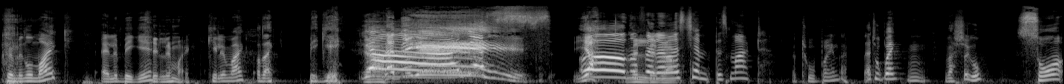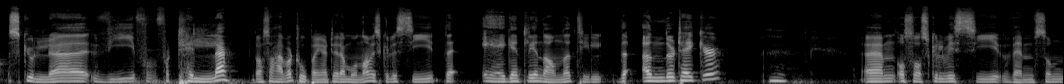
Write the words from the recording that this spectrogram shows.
Criminal Mike eller Biggie. Killer Mike. Killer Mike, og det er Biggie. Ja! Det er Biggie! Ja! Å, nå føler jeg meg kjempesmart. Det er to poeng, det. Det er to poeng. Vær så god. Så skulle vi fortelle Altså Her var to poenger til Ramona. Vi skulle si det egentlige navnet til The Undertaker. Um, og så skulle vi si hvem som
